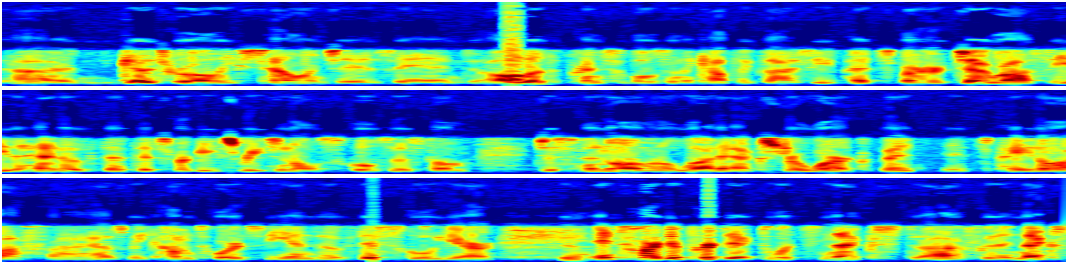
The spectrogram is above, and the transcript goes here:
uh, go through all these challenges and all of the principals in the Catholic Diocese of Pittsburgh. Joe Rossi, the head of the Pittsburgh East Regional School System, just phenomenal. A lot of extra work, but it's paid off uh, as we come towards the end of this school year. Yeah. It's hard to predict what's next uh, for the next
